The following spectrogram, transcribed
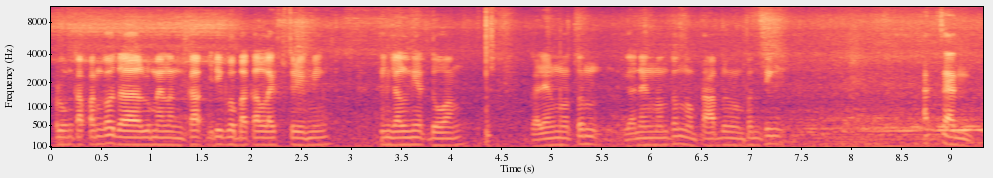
perlengkapan gue udah lumayan lengkap. Jadi gue bakal live streaming. Tinggal niat doang. Gak ada yang nonton, gak ada yang nonton no problem. Yang penting adsense.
